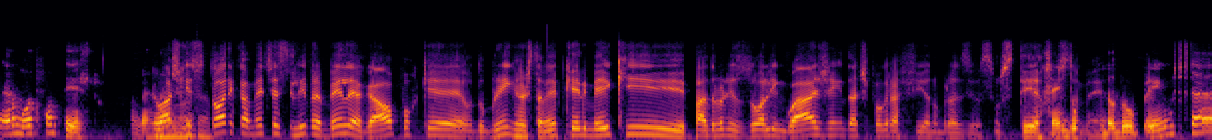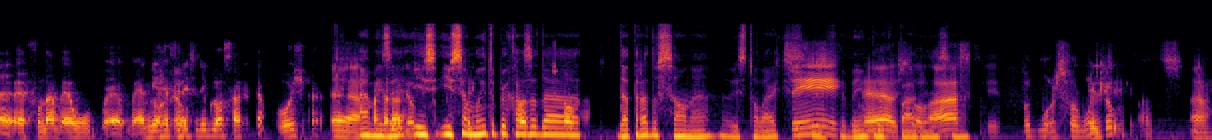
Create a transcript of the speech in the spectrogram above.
Era um outro contexto. Eu acho que historicamente esse livro é bem legal, porque o do Brinkhurst também, porque ele meio que padronizou a linguagem da tipografia no Brasil, assim, os termos Sem também. O do Brinkhurst é, é, é, é, minha referência de glossário até hoje, cara. É, ah, mas é, isso, isso, é muito por causa da, da tradução, né? O Stolark foi bem é, preocupado. O Stolark, né? eles foram muito ele, preocupados. É.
